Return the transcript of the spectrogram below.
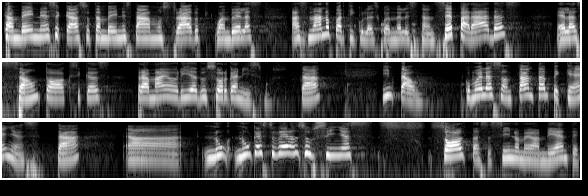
também nesse caso, também está mostrado que quando elas as nanopartículas, quando elas estão separadas, elas são tóxicas para a maioria dos organismos, tá? Então, como elas são tão, tão pequenas, tá? Ah, nu nunca estiveram sozinhas soltas assim no meio ambiente.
